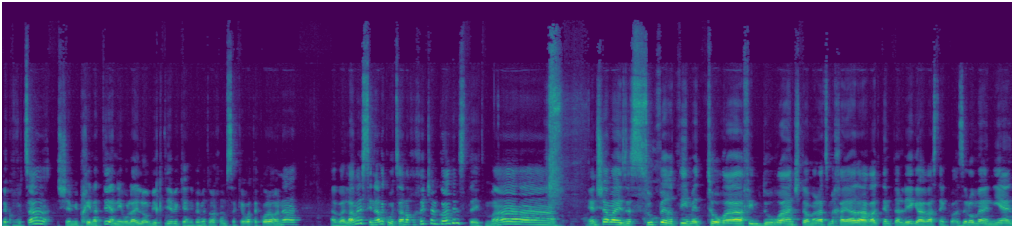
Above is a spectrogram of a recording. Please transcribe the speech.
לקבוצה שמבחינתי, אני אולי לא אובייקטיבי כי אני באמת הולך ומסקר אותה כל העונה, אבל למה יש שנאה לקבוצה הנוכחית של גולדן סטייט? מה... אין שם איזה super team מטורף עם דורנט שאתה אומר לעצמך יאללה הרגתם את הליגה, הרסתם, זה לא מעניין.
